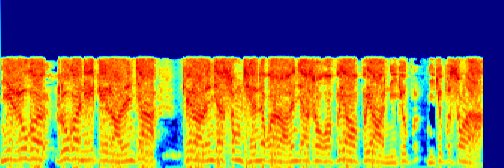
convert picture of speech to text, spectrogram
你如果如果你给老人家给老人家送钱的话，老人家说我不要不要，你就不你就不送了，啊，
